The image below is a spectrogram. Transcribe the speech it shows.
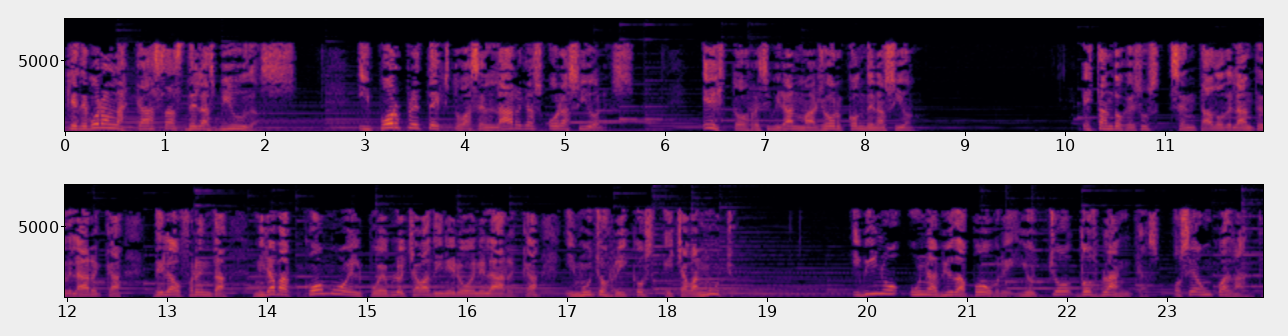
que devoran las casas de las viudas y por pretexto hacen largas oraciones. Estos recibirán mayor condenación. Estando Jesús sentado delante del arca de la ofrenda, miraba cómo el pueblo echaba dinero en el arca y muchos ricos echaban mucho. Y vino una viuda pobre y echó dos blancas, o sea, un cuadrante.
